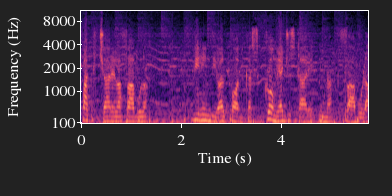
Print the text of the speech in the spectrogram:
patticciare la fabula. Vi rinvio al podcast come aggiustare una fabula.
